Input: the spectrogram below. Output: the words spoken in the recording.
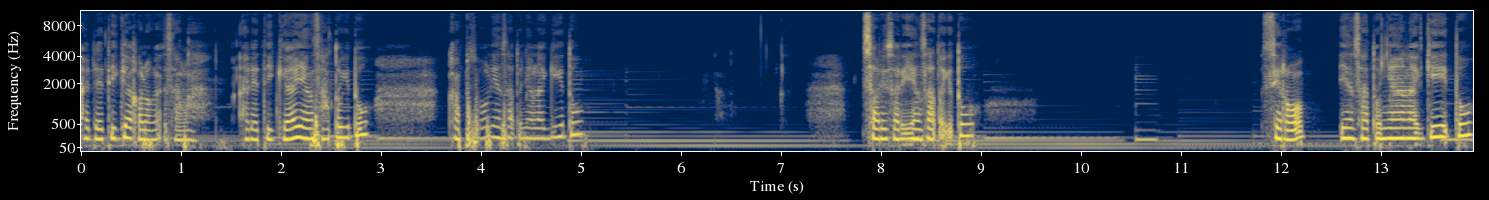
ada tiga kalau nggak salah. Ada tiga yang satu itu kapsul yang satunya lagi itu sorry sorry yang satu itu sirup yang satunya lagi itu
